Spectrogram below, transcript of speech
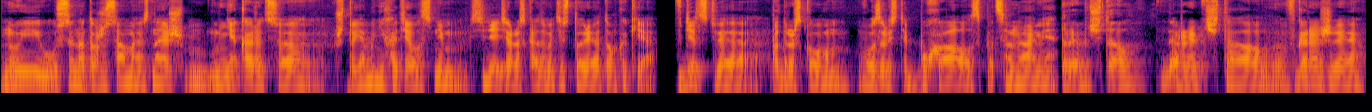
Ну и у сына то же самое, знаешь, мне кажется, что я бы не хотел с ним сидеть и рассказывать историю о том, как я в детстве, подростковом возрасте бухал с пацанами. Рэп читал. Рэп читал в гараже.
